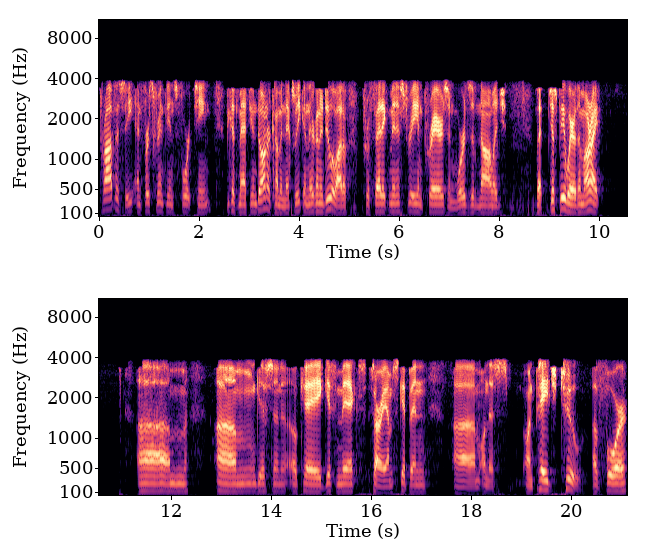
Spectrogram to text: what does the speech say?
prophecy and 1 Corinthians 14 because Matthew and Dawn are coming next week and they're going to do a lot of prophetic ministry and prayers and words of knowledge. But just be aware of them. All right. Um, um, gifts and okay, gift mix. Sorry, I'm skipping um, on this on page two of four.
